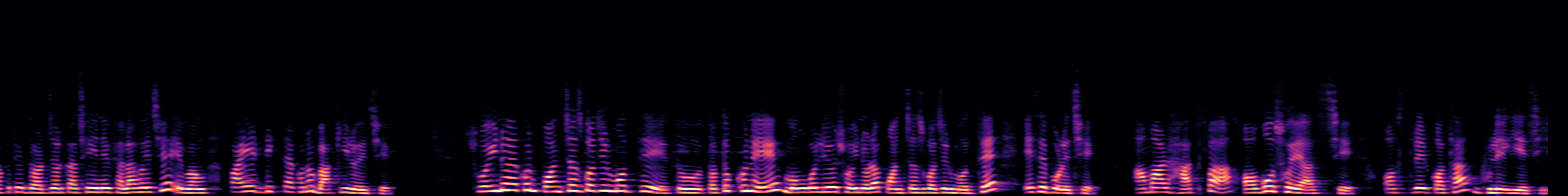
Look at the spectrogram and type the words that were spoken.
রকেটের দরজার কাছে এনে ফেলা হয়েছে এবং পায়ের দিকটা এখনও বাকি রয়েছে। সৈন্য এখন পঞ্চাশ গজের মধ্যে, তো ততক্ষণে মঙ্গোলীয় সৈন্যরা পঞ্চাশ গজের মধ্যে এসে পড়েছে। আমার হাত পা অবশ হয়ে আসছে। অস্ত্রের কথা ভুলে গিয়েছি।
